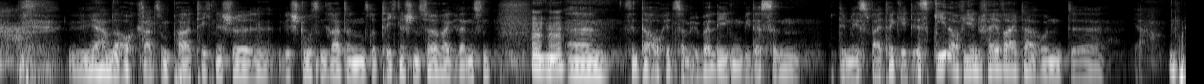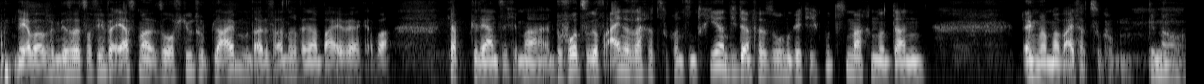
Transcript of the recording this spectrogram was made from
wir haben da auch gerade so ein paar technische, wir stoßen gerade an unsere technischen Servergrenzen, Mhm. ähm, sind da auch jetzt am überlegen, wie das denn demnächst weitergeht. Es geht auf jeden Fall weiter und äh, ja. Nee, aber bei mir soll es auf jeden Fall erstmal so auf YouTube bleiben und alles andere wäre dann Beiwerk, aber ich habe gelernt, sich immer bevorzugt auf eine Sache zu konzentrieren, die dann versuchen, richtig gut zu machen und dann irgendwann mal weiter zu gucken. Genau.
